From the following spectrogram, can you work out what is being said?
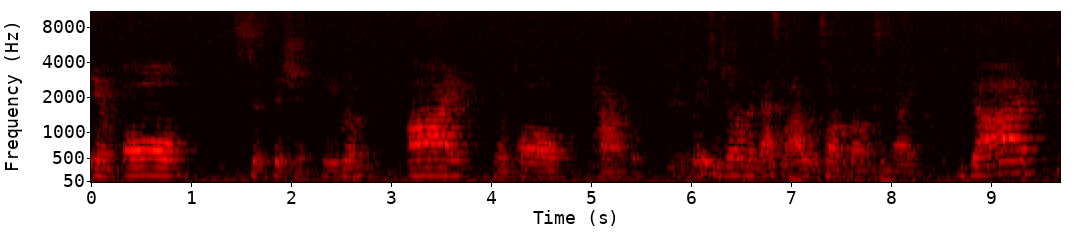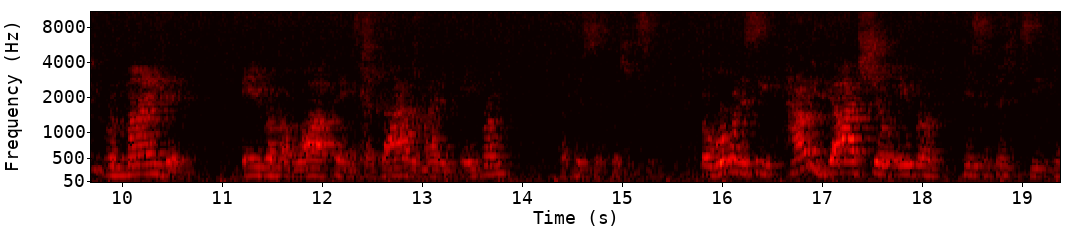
am all sufficient. Abram, I am all powerful. Ladies and gentlemen, that's what I want to talk about tonight. God reminded Abram of a lot of things, but God reminded Abram of his sufficiency. But we're going to see how did God show Abram his sufficiency in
